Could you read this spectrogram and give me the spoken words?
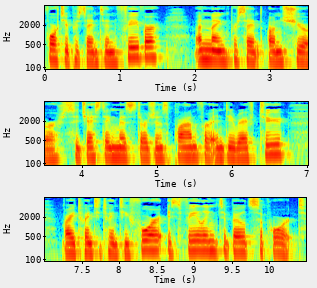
40% in favour, and 9% unsure, suggesting Ms Sturgeon's plan for IndyRef 2 by 2024 is failing to build support.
